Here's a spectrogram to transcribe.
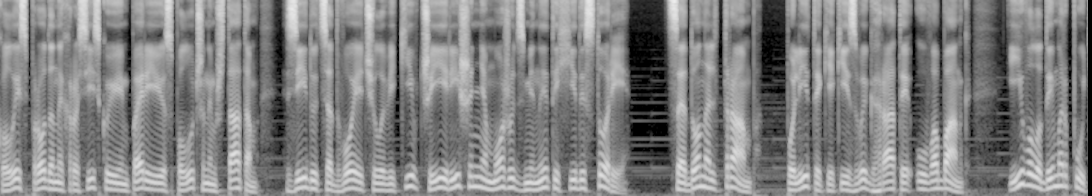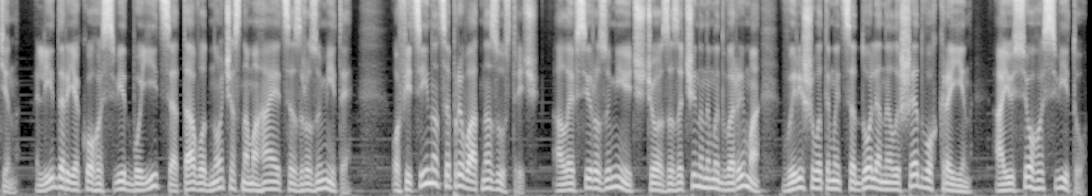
колись проданих Російською імперією Сполученим Штатам, зійдуться двоє чоловіків, чиї рішення можуть змінити хід історії. Це Дональд Трамп, політик, який звик грати у Вабанк, і Володимир Путін, лідер якого світ боїться та водночас намагається зрозуміти. Офіційно це приватна зустріч, але всі розуміють, що за зачиненими дверима вирішуватиметься доля не лише двох країн, а й усього світу.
